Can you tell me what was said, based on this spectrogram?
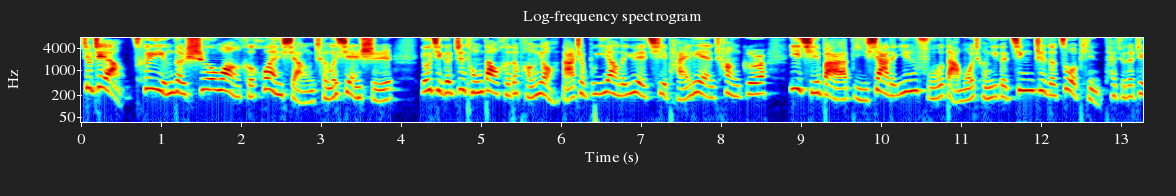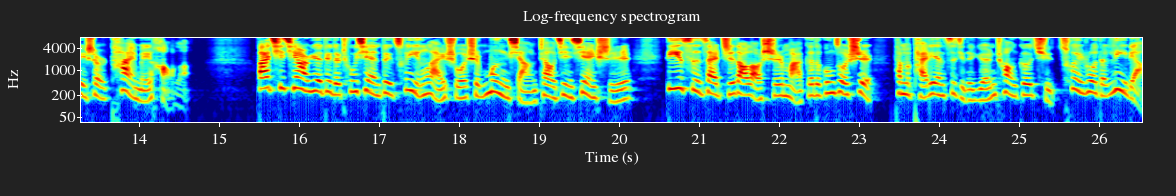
就这样，崔莹的奢望和幻想成了现实。有几个志同道合的朋友，拿着不一样的乐器排练、唱歌，一起把笔下的音符打磨成一个精致的作品。他觉得这事儿太美好了。八七七二乐队的出现，对崔莹来说是梦想照进现实。第一次在指导老师马哥的工作室，他们排练自己的原创歌曲《脆弱的力量》。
